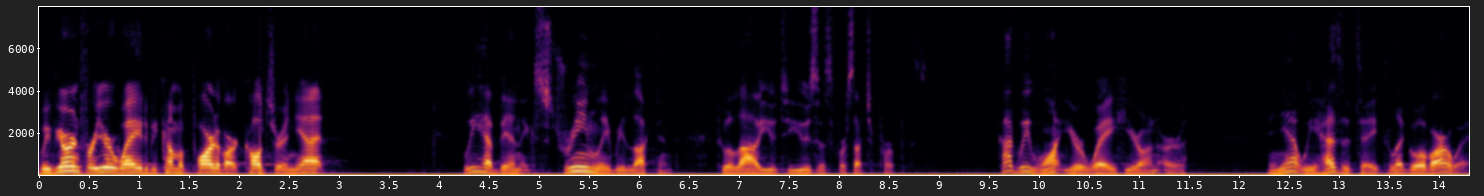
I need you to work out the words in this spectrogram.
We've yearned for your way to become a part of our culture, and yet we have been extremely reluctant to allow you to use us for such a purpose. God, we want your way here on earth, and yet we hesitate to let go of our way.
